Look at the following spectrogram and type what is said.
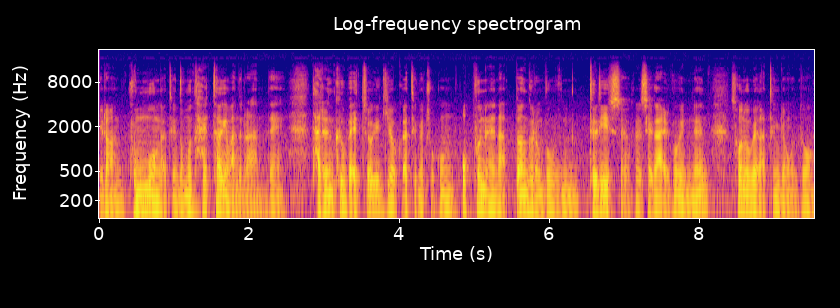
이런 공무원 같은 게 너무 타이트하게 만들어놨는데 다른 그 외적인 기업 같은 게 조금 오픈을 해놨던 그런 부분들이 있어요. 그래서 제가 알고 있는 선후배 같은 경우도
